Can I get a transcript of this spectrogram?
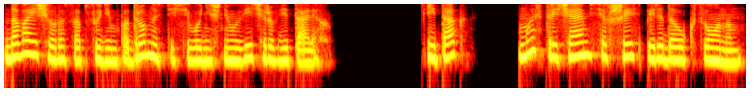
«Давай еще раз обсудим подробности сегодняшнего вечера в деталях». Итак, мы встречаемся в шесть перед аукционом,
